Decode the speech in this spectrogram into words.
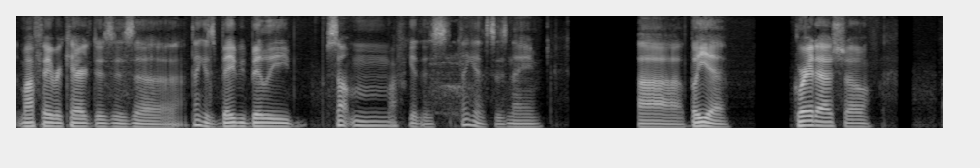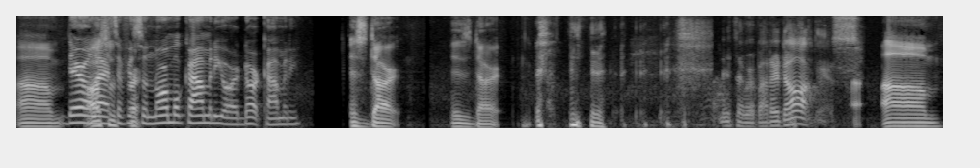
my favorite characters is uh I think it's Baby Billy something. I forget this. I think it's his name. Uh, but yeah, great ass show. Um, Daryl also asks if it's a normal comedy or a dark comedy. it's dark. It's dark. It's about a darkness. um,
